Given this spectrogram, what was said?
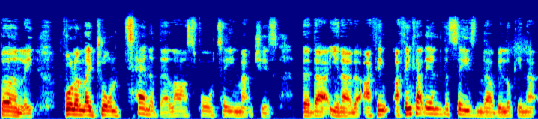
Burnley. Fulham, they've drawn 10 of their last 14 matches. That, that you know, that I think I think at the end of the season, they'll be looking at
